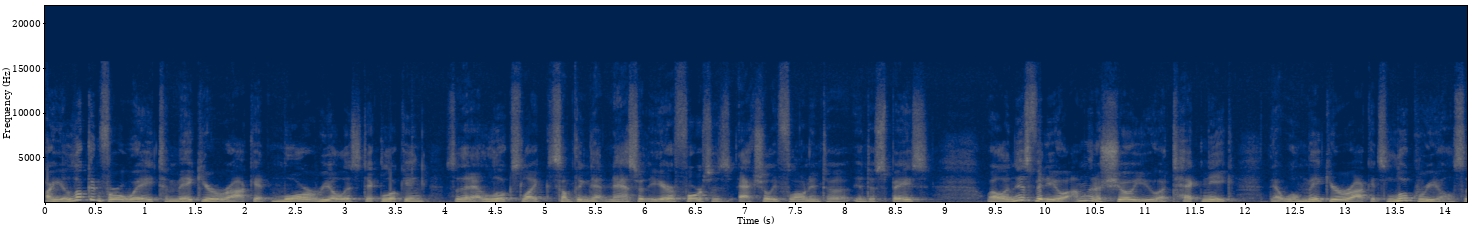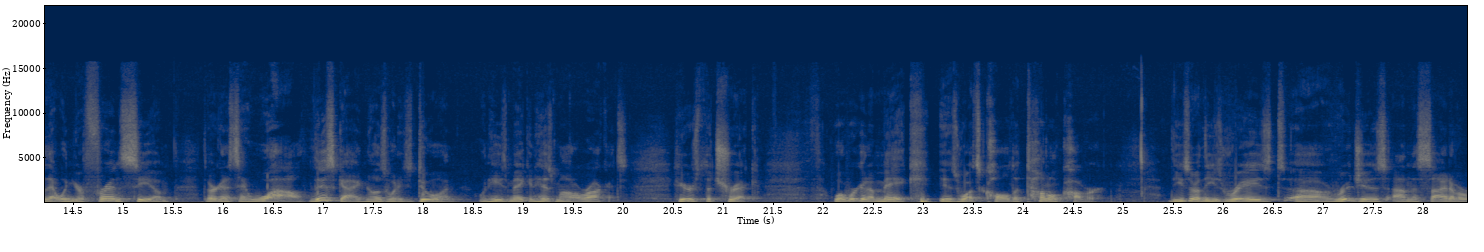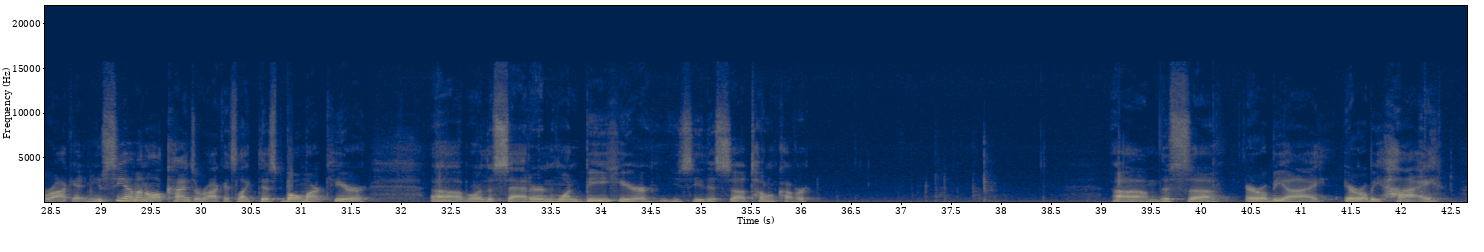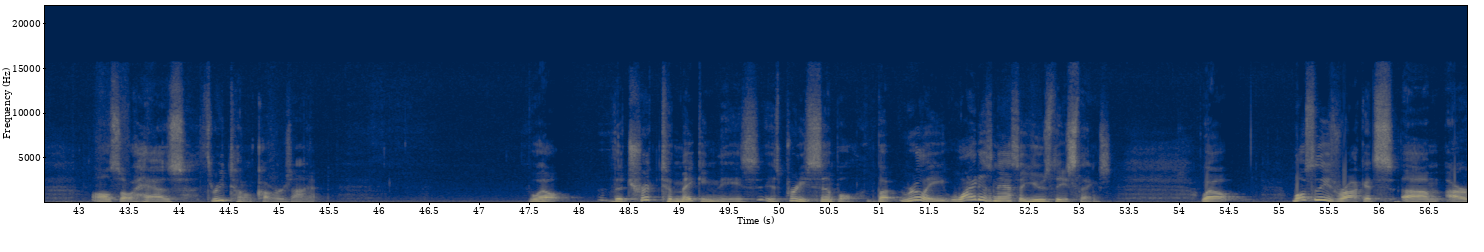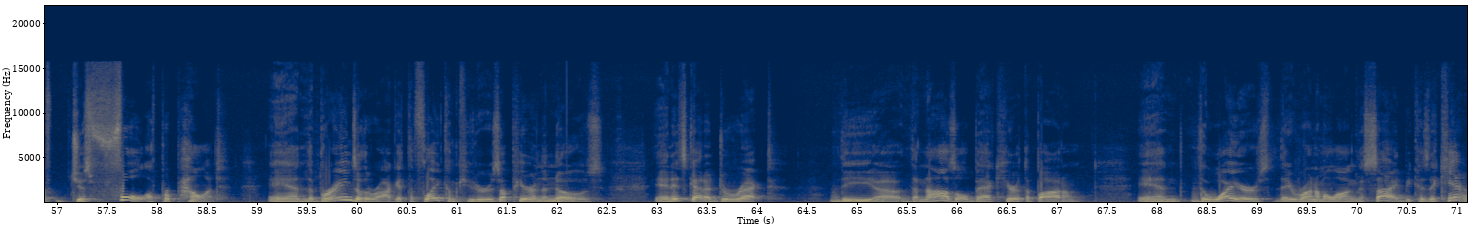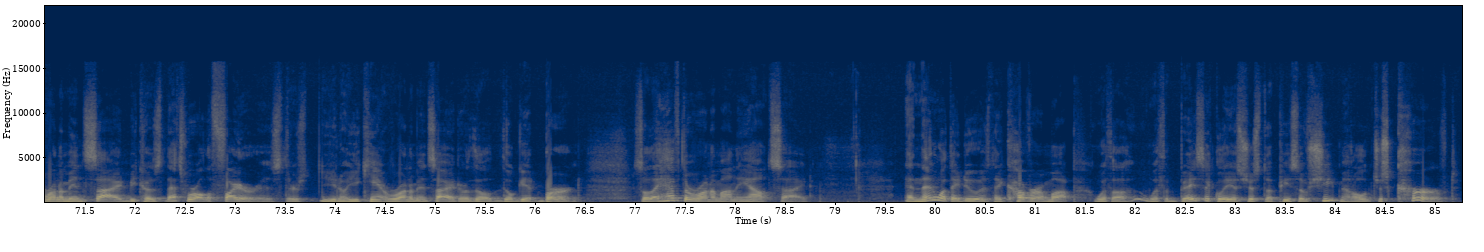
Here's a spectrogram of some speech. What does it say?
Are you looking for a way to make your rocket more realistic looking so that it looks like something that NASA or the Air Force has actually flown into, into space? Well, in this video, I'm going to show you a technique that will make your rockets look real so that when your friends see them, they're going to say, wow, this guy knows what he's doing when he's making his model rockets. Here's the trick. What we're going to make is what's called a tunnel cover. These are these raised uh, ridges on the side of a rocket, and you see them on all kinds of rockets, like this Bomarc here, uh, or the Saturn 1B here. You see this uh, tunnel cover. Um, this uh, Aerobee, Aerobee High also has three tunnel covers on it. Well, the trick to making these is pretty simple, but really, why does NASA use these things? Well, most of these rockets um, are just full of propellant. And the brains of the rocket, the flight computer, is up here in the nose. And it's got to direct the, uh, the nozzle back here at the bottom. And the wires, they run them along the side because they can't run them inside because that's where all the fire is. There's, you know, you can't run them inside or they'll, they'll get burned. So they have to run them on the outside. And then what they do is they cover them up with a, with a, basically it's just a piece of sheet metal, just curved.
